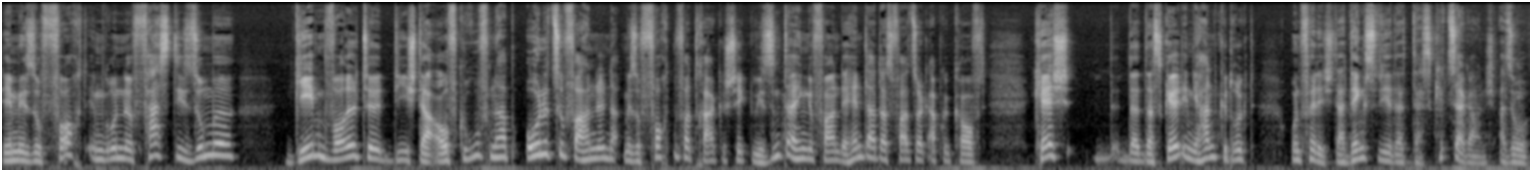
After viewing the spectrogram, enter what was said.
der mir sofort im Grunde fast die Summe geben wollte, die ich da aufgerufen habe, ohne zu verhandeln, hat mir sofort einen Vertrag geschickt. Wir sind da hingefahren, der Händler hat das Fahrzeug abgekauft, Cash, das Geld in die Hand gedrückt und fertig. Da denkst du dir, das, das gibt's ja gar nicht. Also,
